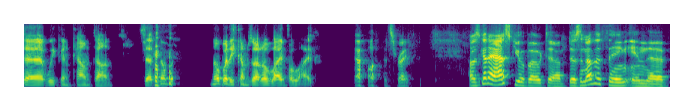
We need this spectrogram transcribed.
uh, we can count on. That nobody nobody comes out alive alive. Oh, that's right. I was going to ask you about. Uh, there's another thing in the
